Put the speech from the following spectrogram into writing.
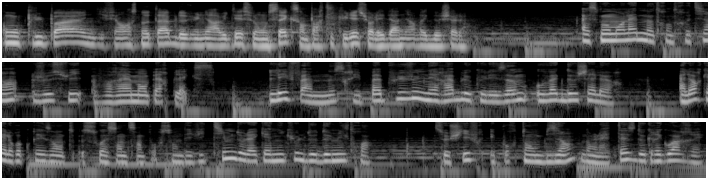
conclut pas une différence notable de vulnérabilité selon le sexe, en particulier sur les dernières vagues de chaleur. À ce moment-là de notre entretien, je suis vraiment perplexe. Les femmes ne seraient pas plus vulnérables que les hommes aux vagues de chaleur, alors qu'elles représentent 65% des victimes de la canicule de 2003. Ce chiffre est pourtant bien dans la thèse de Grégoire Ray.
